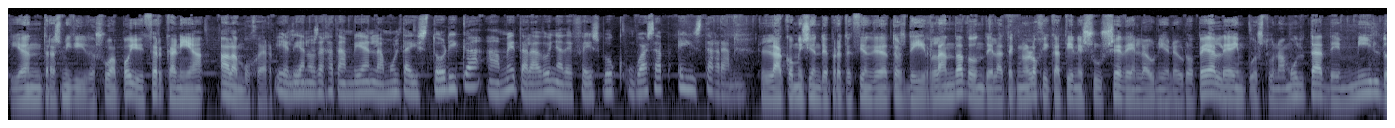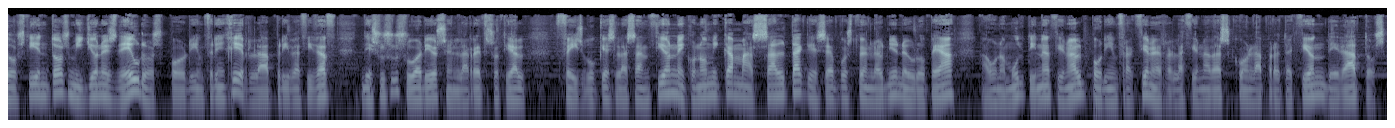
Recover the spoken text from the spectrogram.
y han transmitido su apoyo y cercanía a la mujer. Y el día nos deja también la multa histórica a Meta, la dueña de Facebook, WhatsApp e Instagram. La Comisión de Protección de Datos de Irlanda, donde la tecnológica tiene su sede en la Unión Europea, le ha impuesto una multa de 1.200 millones de euros por infringir la privacidad de sus usuarios en la red social Facebook. Es la sanción económica más alta que se ha puesto en la Unión Europea a una multinacional por infracciones relacionadas con la protección de datos.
